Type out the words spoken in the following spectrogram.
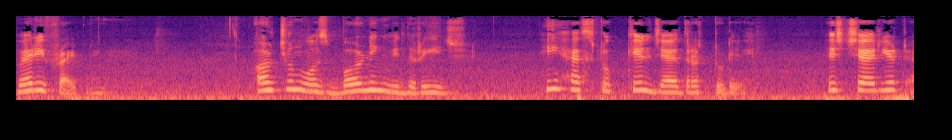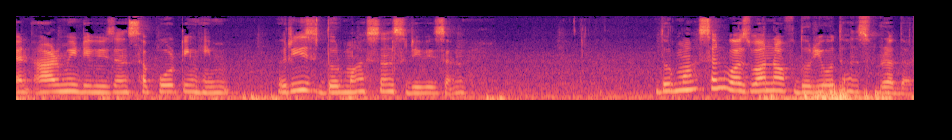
very frightening. Arjun was burning with rage. He has to kill Jayadratha today. His chariot and army division supporting him reached Durmasan's division. Durmasan was one of Duryodhan's brother.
